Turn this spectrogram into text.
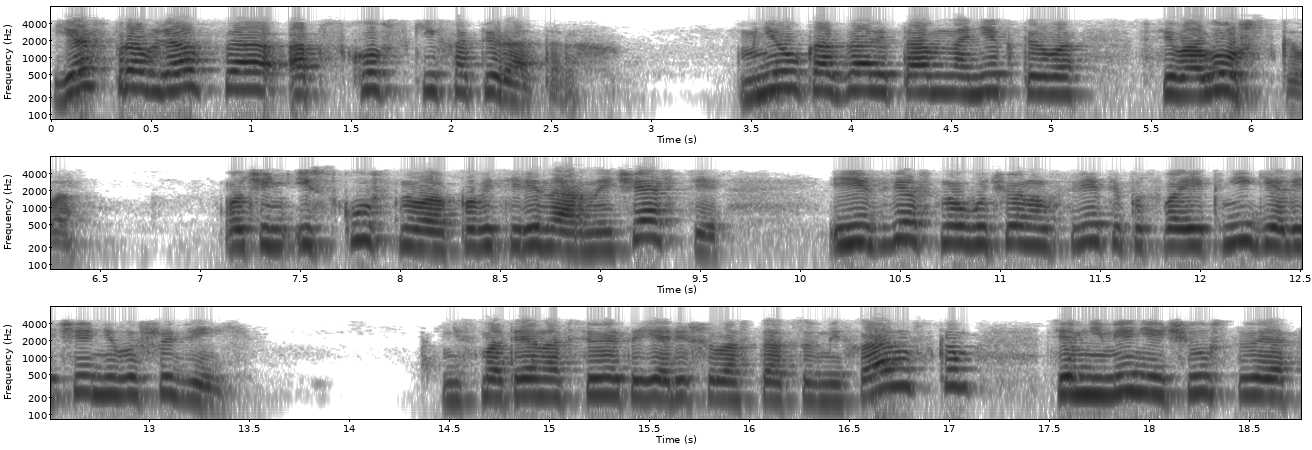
Я справлялся о псковских операторах. Мне указали там на некоторого Всеволожского, очень искусного по ветеринарной части и известного в ученом свете по своей книге о лечении лошадей. Несмотря на все это, я решил остаться в Михайловском, тем не менее чувствуя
